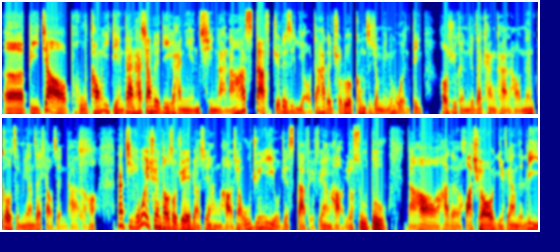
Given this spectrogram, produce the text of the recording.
呃比较普通一点，但他相对第一个还年轻啊，然后他 stuff 绝对是有，但他的球路的控制就没那么稳定，后续可能就再看看哈，能够怎么样再调整他了哈。那几个味全投手我觉得也表现很好，像吴君义，我觉得 stuff 也非常好，有速度，然后他的滑球也非常的利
